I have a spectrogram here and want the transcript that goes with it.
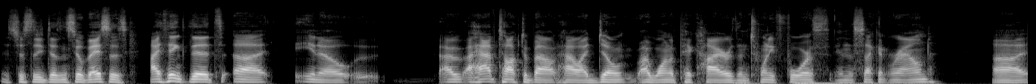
it's just that he doesn't steal bases. I think that uh, you know. I, I have talked about how I don't. I want to pick higher than 24th in the second round. Uh,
